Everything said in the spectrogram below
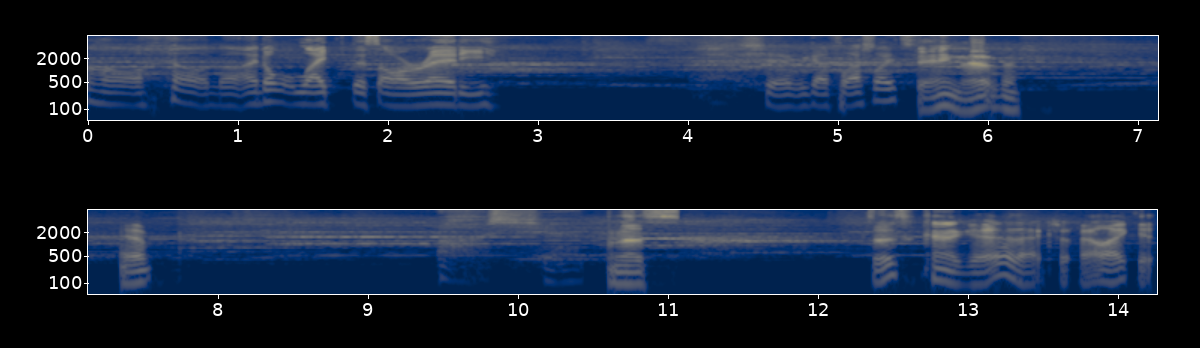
Oh hell no! I don't like this already. Shit, we got flashlights. Dang that. then. Yep. Oh shit. Unless. So this is kind of good, actually. I like it.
